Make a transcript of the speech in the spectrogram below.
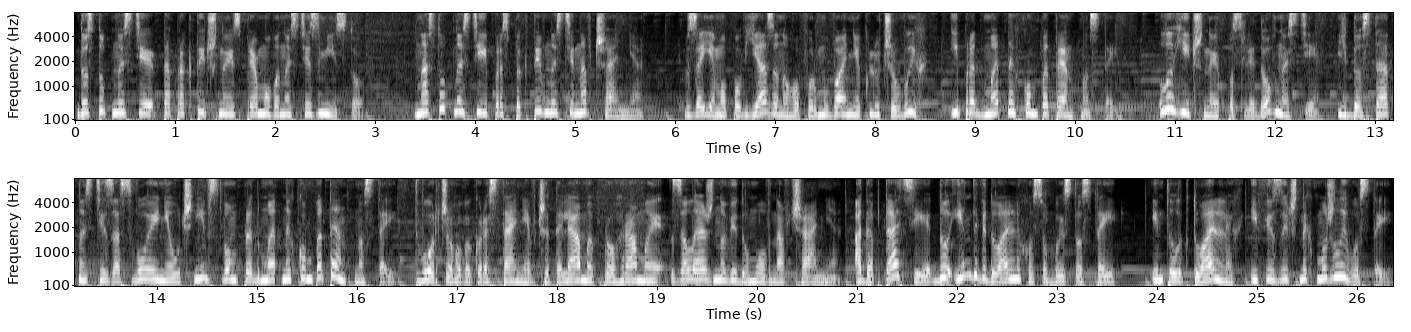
доступності та практичної спрямованості змісту, наступності і перспективності навчання, взаємопов'язаного формування ключових і предметних компетентностей, логічної послідовності і достатності засвоєння учнівством предметних компетентностей, творчого використання вчителями програми залежно від умов навчання, адаптації до індивідуальних особистостей, інтелектуальних і фізичних можливостей,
